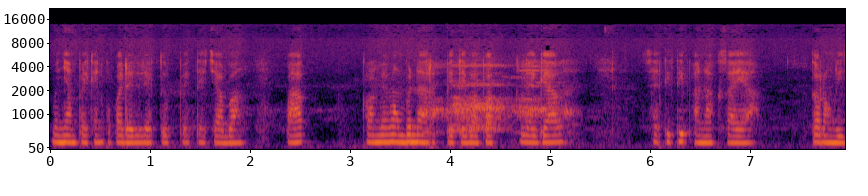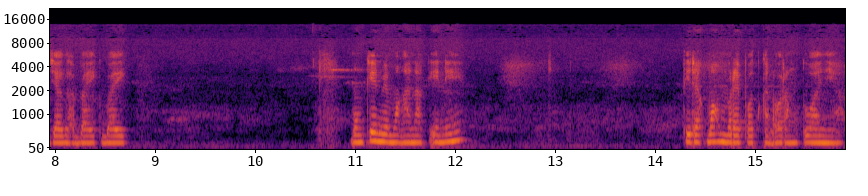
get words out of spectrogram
menyampaikan kepada direktur PT cabang Pak kalau memang benar PT Bapak legal saya titip anak saya. Tolong dijaga baik-baik. Mungkin memang anak ini tidak mau merepotkan orang tuanya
